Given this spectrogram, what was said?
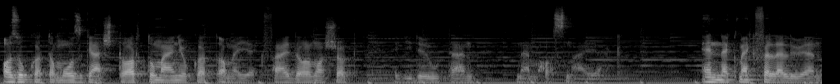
azokat a mozgás tartományokat, amelyek fájdalmasak, egy idő után nem használják. Ennek megfelelően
